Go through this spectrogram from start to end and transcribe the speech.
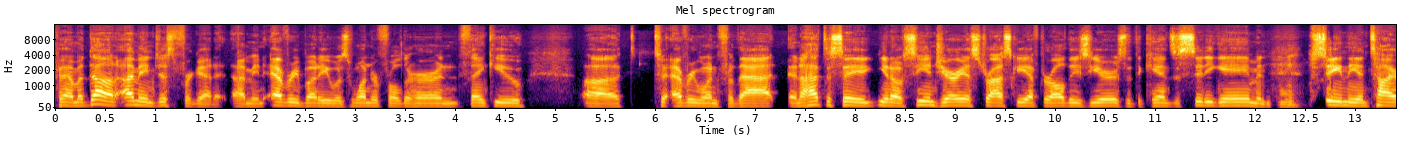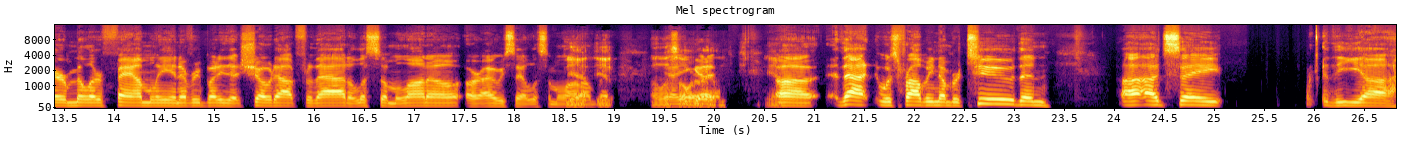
Pam Adon. I mean, just forget it. I mean, everybody was wonderful to her, and thank you uh, to everyone for that. And I have to say, you know, seeing Jerry Ostroski after all these years at the Kansas City game and Mhm. seeing the entire Miller family and everybody that showed out for that, Alyssa Milano, or I always say Alyssa Milano, yeah. but Alyssa you get it. Yeah. uh, that was probably number two. Then uh, I'd say the uh,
